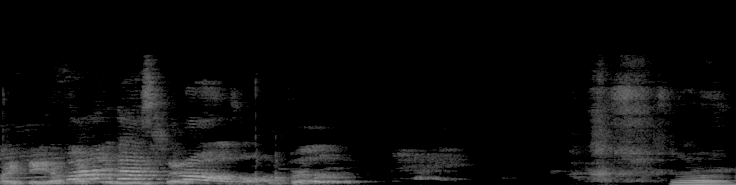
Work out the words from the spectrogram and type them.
wipe data factory reset. straws? Confirm. so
